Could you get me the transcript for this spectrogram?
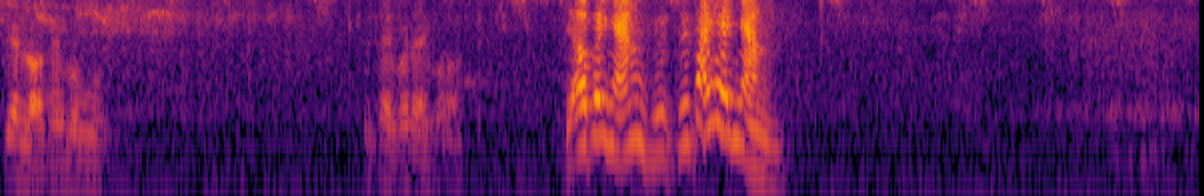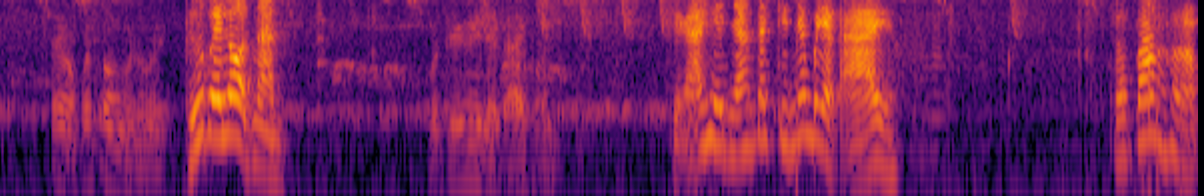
เปลี่ยนหลอดให้พวกมึงใส่บ่ได้บ่ จะเอาไปหยังสิสิท้ายเฮ็ดหยังใส่ออกไปส่งหมดเลยถือไปโลดนั่นบ่ถือให้เด็กหลายคนอยากอายเฮ็ดหยังแต่กินยังไม่อยากอายจะตั้งครับ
